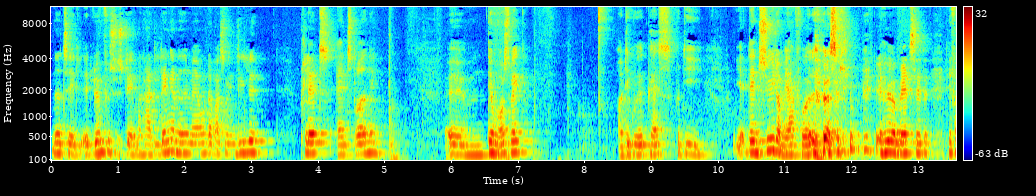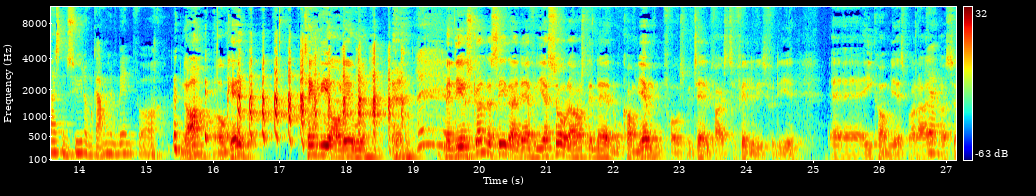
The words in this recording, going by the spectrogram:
ned til et, et lymfesystem. Man har det længere nede i maven, der var sådan en lille plet af en spredning. Øhm, det var også væk. Og det kunne ikke passe, fordi ja, den sygdom, jeg har fået, det hører, så lige, det hører med til det. Det er faktisk en sygdom, gamle mænd får. Nå, okay. Tænk lige over det ude. Men det er jo skønt at se dig der, fordi jeg så dig også den dag, du kom hjem fra hospitalet faktisk tilfældigvis, fordi øh, I kom Jesper og dig, Ja. og så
